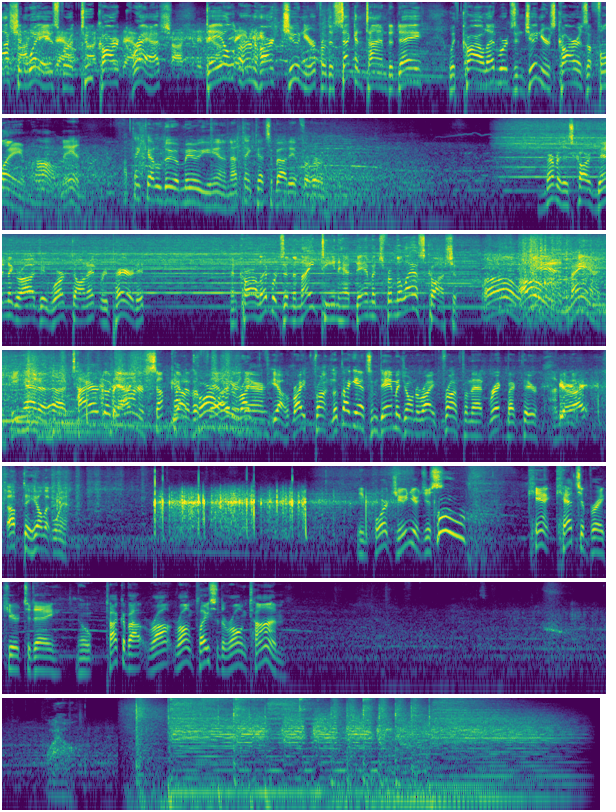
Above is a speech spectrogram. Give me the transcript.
caution waves for a two-car crash. Dale Earnhardt Jr. for the second time today with Carl Edwards and Jr.'s car is aflame. Oh, man. I think that'll do Amelia in. I think that's about it for her. Remember, this car's been in the garage. They worked on it, repaired it. And Carl Edwards in the 19 had damage from the last caution. Oh, Oh, man. He had a, a tire go down or some kind Yeah, of a Carl had failure a right, there. yeah, right front. Looked like he had some damage on the right front from that wreck back there. I mean, You all right? Up the hill it went. I mean, poor Junior just can't catch a break here today. Nope. Talk about wrong, wrong place at the wrong time. Wow.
